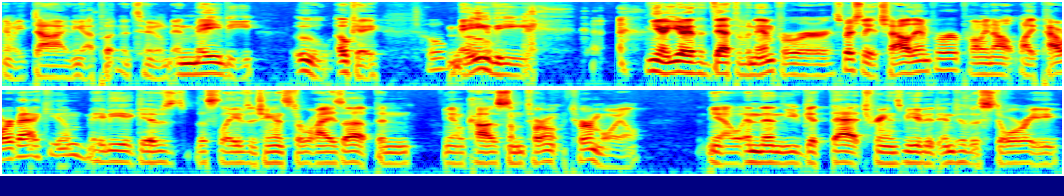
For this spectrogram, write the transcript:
you know he died and he got put in a tomb. And maybe, ooh, okay, oh, maybe you know, you have the death of an emperor, especially a child emperor, probably not like power vacuum. Maybe it gives the slaves a chance to rise up and you know cause some tur- turmoil, you know, and then you get that transmuted into the story,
